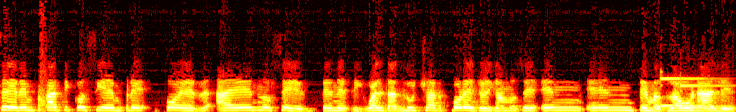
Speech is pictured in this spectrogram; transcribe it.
ser empático siempre, poder, eh, no sé, tener igualdad, luchar por ello, digamos, en, en temas laborales,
